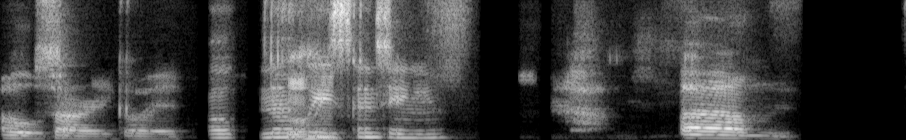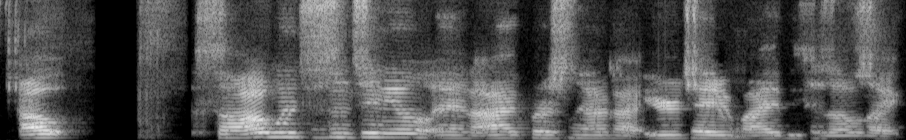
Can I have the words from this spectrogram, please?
oh sorry, go ahead. Oh, Go no, ahead. please continue. Um I so I went to Centennial and I personally I got irritated by it because I was like,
